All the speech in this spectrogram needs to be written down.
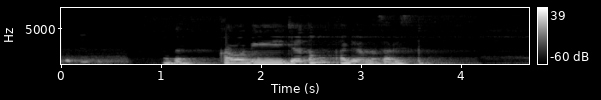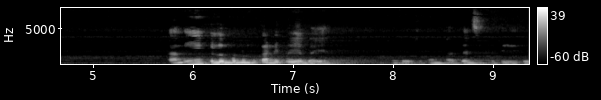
seperti itu. Oke, okay. kalau di Jateng ada Mas Aris? Kami belum menemukan itu ya, Mbak ya, untuk kesempatan seperti itu.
